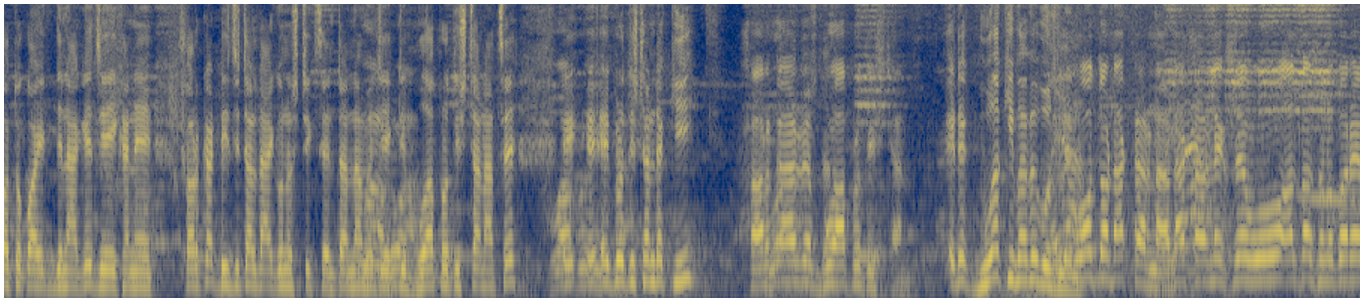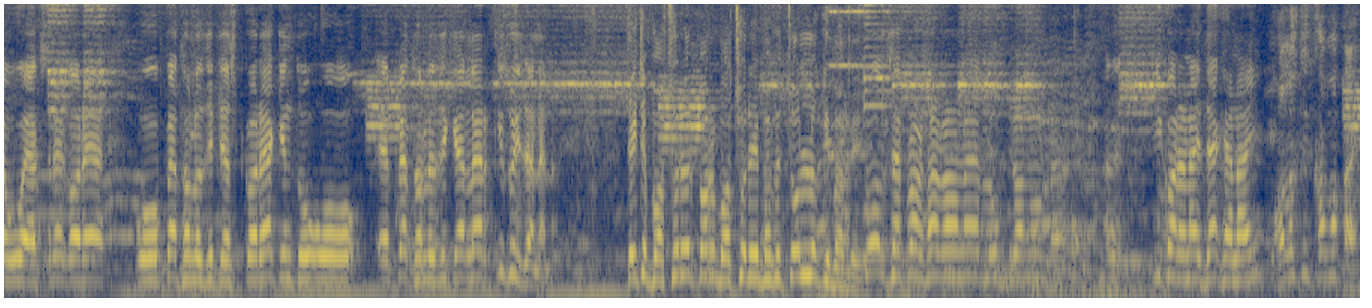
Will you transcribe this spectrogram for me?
গত কয়েকদিন আগে যে এখানে সরকার ডিজিটাল ডায়াগনস্টিক সেন্টার নামে যে একটি ভুয়া প্রতিষ্ঠান আছে এই প্রতিষ্ঠানটা কি? সরকার ভুয়া প্রতিষ্ঠান। এটা ভুয়া কীভাবে বুঝলেন? ও তো ডাক্তার না ডাক্তার লেখছে ও আলট্রাসাউন্ড করে ও এক্স রে করে ও প্যাথোলজি টেস্ট করে কিন্তু ও প্যাথোলজিক্যালের কিছুই জানে না। তো এটা বছরের পর বছর এভাবে চলল কীভাবে? চলছে প্রশাসনের লোকজন কি করে নাই দেখে নাই। অলৌকিক ক্ষমতায়।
